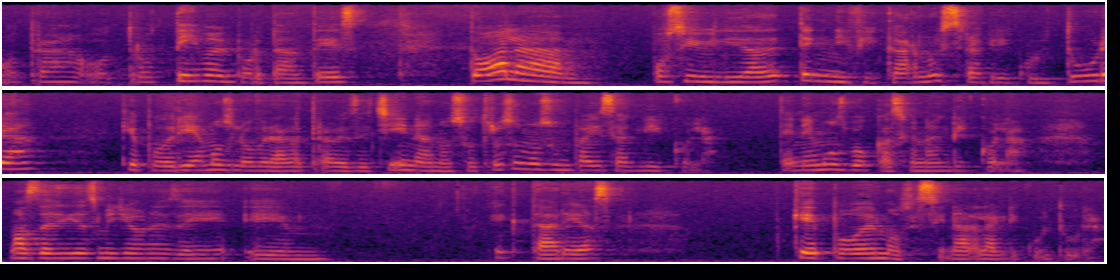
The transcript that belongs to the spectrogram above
otra, otro tema importante, es toda la posibilidad de tecnificar nuestra agricultura que podríamos lograr a través de China. Nosotros somos un país agrícola tenemos vocación agrícola, más de 10 millones de em, hectáreas que podemos destinar a la agricultura.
